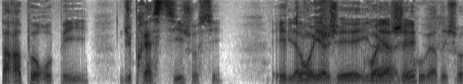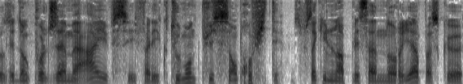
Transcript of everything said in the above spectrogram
par rapport au pays, du prestige aussi. Et il donc, a voyagé, il a découvert des choses. Et donc pour le Jama'a, il, fallait que tout le monde puisse en profiter. C'est pour ça qu'ils l'ont appelé ça Noria, parce que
